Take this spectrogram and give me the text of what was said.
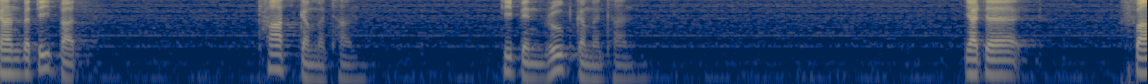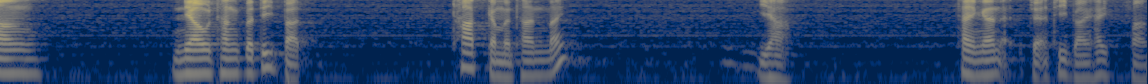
การปฏิบัติธาตุกรรมฐานที่เป็นรูปกรรมฐาน อยากจะฟังแนวทางปฏิบัติธาตุกรรมฐานไหม อยาก ถ้าอย่างนั้นจะอธิบายให้ฟัง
